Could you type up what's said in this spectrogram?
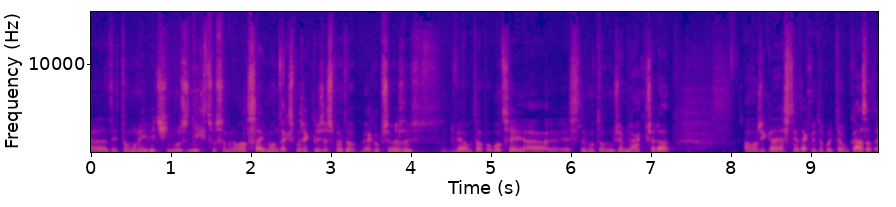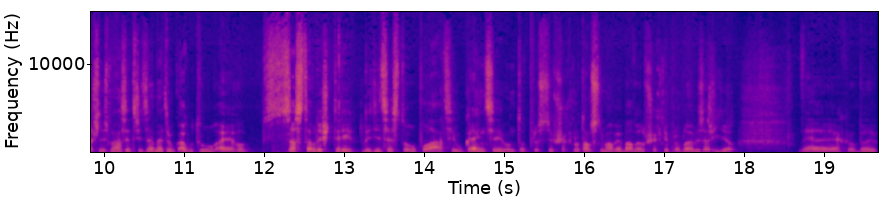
Eh, teď tomu největšímu z nich, co se jmenoval Simon, tak jsme řekli, že jsme to jako přivezli dvě auta pomoci a jestli mu to můžeme nějak předat. A on říkal, jasně, tak mi to pojďte ukázat. A šli jsme asi 30 metrů k autu a jeho zastavili čtyři lidi cestou, Poláci, Ukrajinci, on to prostě všechno tam s nima vybavil, všechny problémy zařídil jako byli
